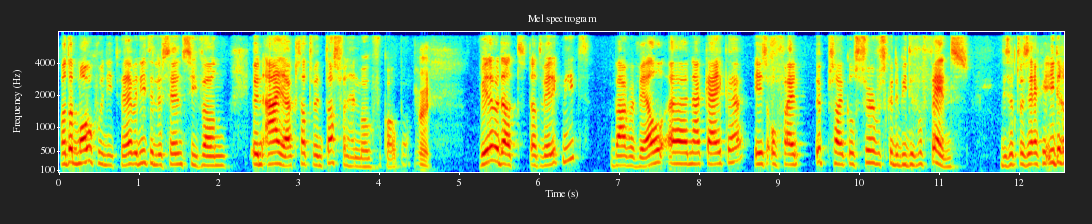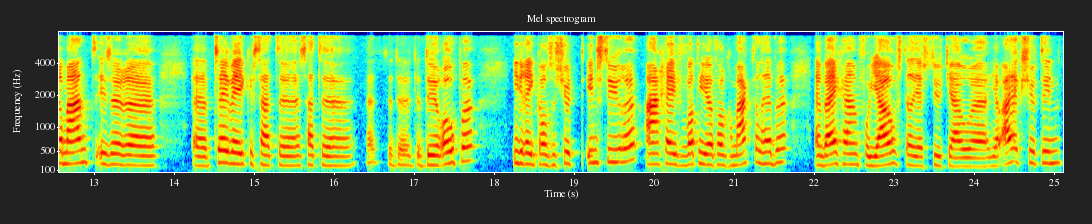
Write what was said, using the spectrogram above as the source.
Want dat mogen we niet. We hebben niet de licentie van een Ajax dat we een tas van hen mogen verkopen. Nee. Willen we dat? Dat weet ik niet. Waar we wel uh, naar kijken is of wij een upcycle service kunnen bieden voor fans. Dus dat we zeggen, iedere maand is er uh, uh, twee weken staat, staat de, de, de, deur open. Iedereen kan zijn shirt insturen, aangeven wat hij ervan gemaakt wil hebben. En wij gaan voor jou, stel jij stuurt jou, jouw Ajax-shirt in.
